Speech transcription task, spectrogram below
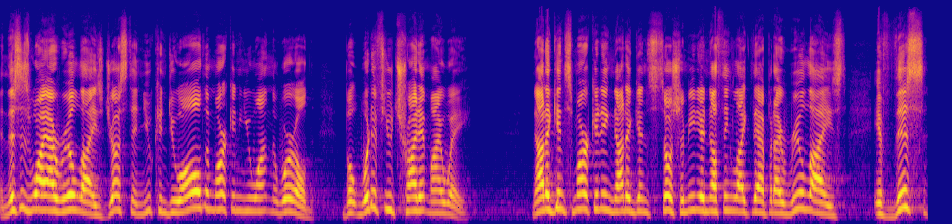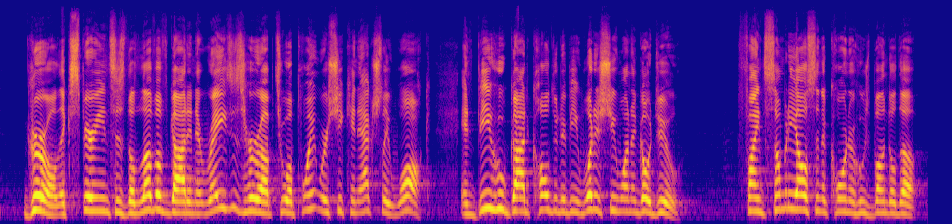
And this is why I realized, Justin, you can do all the marketing you want in the world, but what if you tried it my way? Not against marketing, not against social media, nothing like that, but I realized if this girl experiences the love of God and it raises her up to a point where she can actually walk and be who God called her to be, what does she want to go do? Find somebody else in a corner who's bundled up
